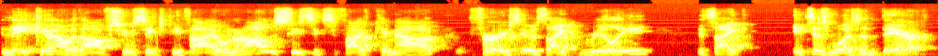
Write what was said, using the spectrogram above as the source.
And they came out with Office 365. And when Office 365 came out first, it was like, really? It's like, it just wasn't there.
